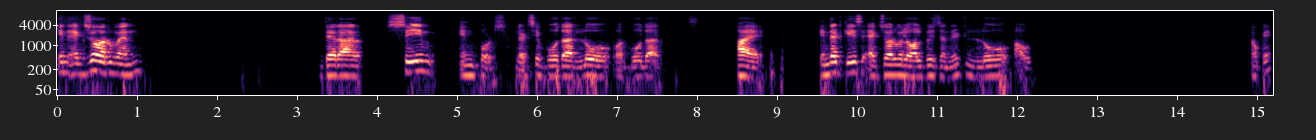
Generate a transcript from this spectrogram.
in XOR when there are same inputs. Let's say both are low or both are high. In that case XOR will always generate low output. Okay?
